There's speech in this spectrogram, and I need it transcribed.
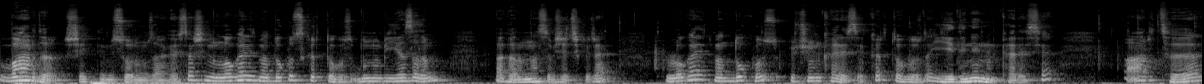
vardır şeklinde bir sorumuz arkadaşlar. Şimdi logaritma 949 bunu bir yazalım. Bakalım nasıl bir şey çıkacak. Logaritma 9 3'ün karesi 49 da 7'nin karesi artı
